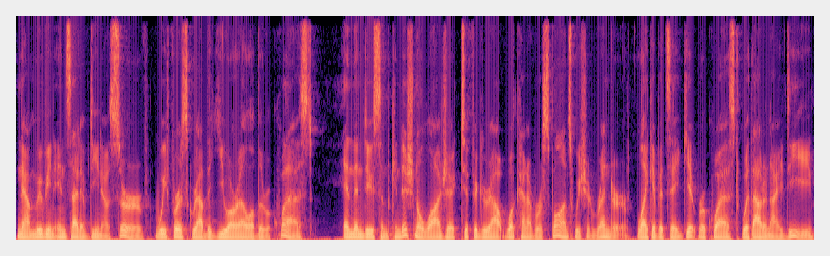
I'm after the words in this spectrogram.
Now moving inside of Deno serve, we first grab the URL of the request, and then do some conditional logic to figure out what kind of response we should render. Like if it's a GET request without an ID,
